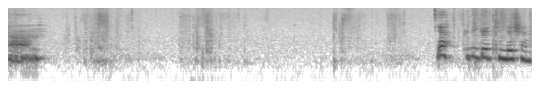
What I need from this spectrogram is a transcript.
Um, yeah, pretty good condition.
